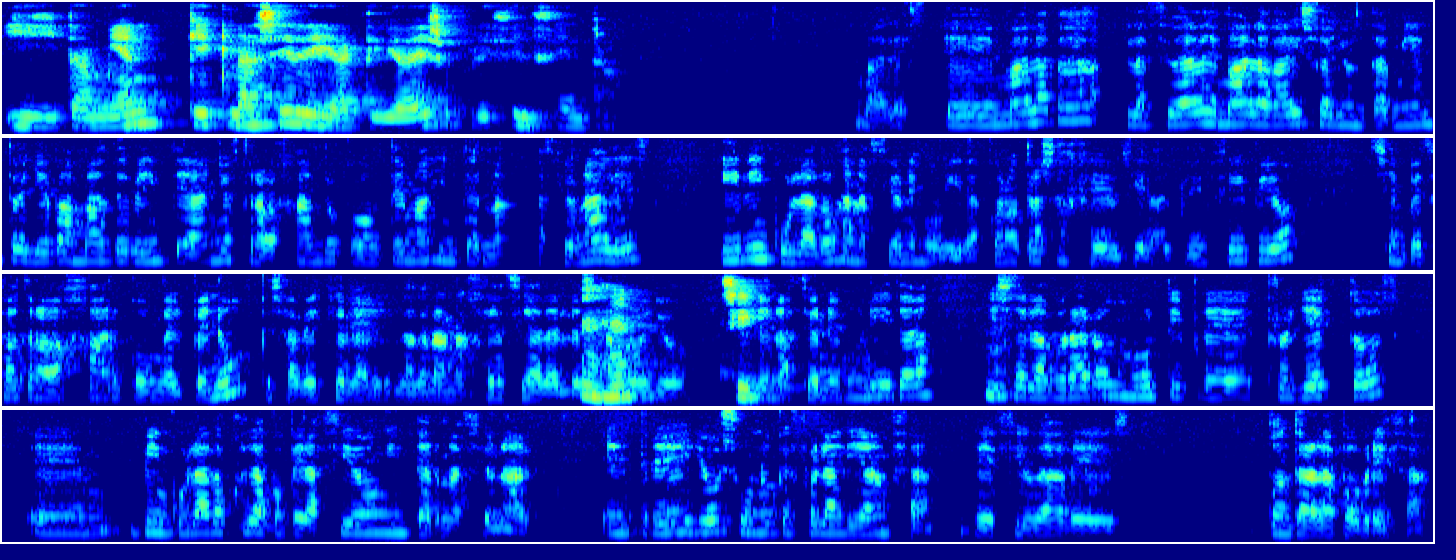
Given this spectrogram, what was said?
y también qué clase de actividades ofrece el centro? Vale. Eh, Málaga, la ciudad de Málaga y su ayuntamiento lleva más de 20 años trabajando con temas internacionales y vinculados a Naciones Unidas, con otras agencias. Al principio se empezó a trabajar con el PNUD, que sabéis que es la, gran agencia del desarrollo de Naciones Unidas, y se elaboraron múltiples proyectos eh, vinculados con la cooperación internacional. Entre ellos, uno que fue la Alianza de Ciudades contra la Pobreza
